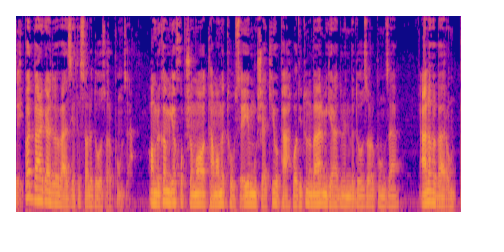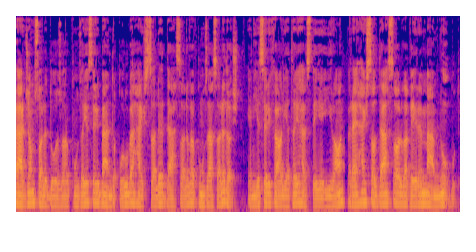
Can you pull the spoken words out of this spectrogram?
ای باید برگرده به وضعیت سال 2015 آمریکا میگه خب شما تمام توسعه موشکی و پهپادیتون رو برمیگردونین به 2015 علاوه بر اون برجام سال 2015 یه سری بند غروب 8 ساله 10 ساله و 15 ساله داشت. یعنی یه سری فعالیت های هسته ایران برای 8 سال 10 سال و غیره ممنوع بود.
